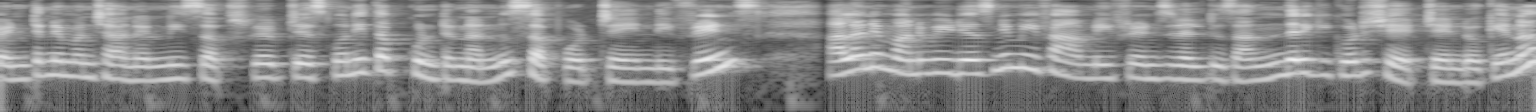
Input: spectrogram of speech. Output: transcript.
వెంటనే మన ఛానల్ని సబ్స్క్రైబ్ చేసుకొని తప్పకుండా నన్ను సపోర్ట్ చేయండి ఫ్రెండ్స్ అలానే మన వీడియోస్ని మీ ఫ్యామిలీ ఫ్రెండ్స్ రిలేటివ్స్ అందరికీ కూడా షేర్ చేయండి ఓకేనా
